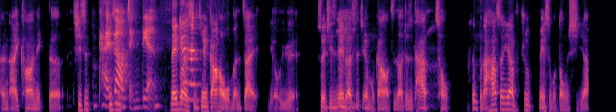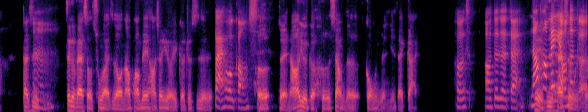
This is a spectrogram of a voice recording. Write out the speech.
很 iconic 的，其实拍照景点。那段时间刚好我们在纽约，所以其实那段时间我们刚好知道，就是他从那、嗯、本来哈森亚就没什么东西啊，但是这个 vessel 出来之后，然后旁边好像有一个就是百货公司，对，然后有一个和尚的公园也在盖，和哦，对对对，然后旁边有那个，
